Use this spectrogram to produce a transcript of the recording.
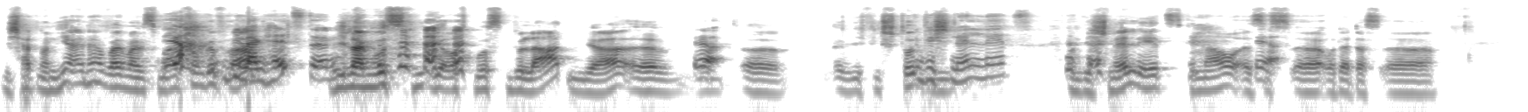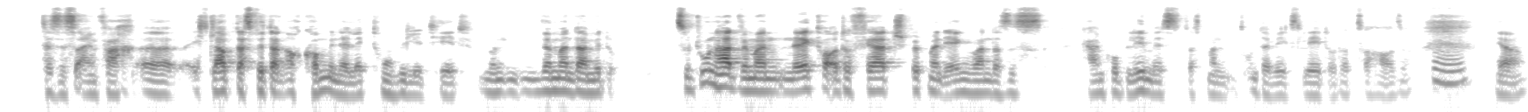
mich hat noch nie einer bei meinem Smartphone ja, gefragt. wie lange hält's denn? Wie lange mussten, wie oft mussten du laden, ja? Äh, Ja. Und, äh, wie viele Stunden? Und wie schnell lädt's? und wie schnell lädst, genau. Es Ja. ist, äh, oder das, äh, das ist einfach, äh, ich glaube, das wird dann auch kommen in der Elektromobilität. Man, wenn man damit zu tun hat, wenn man ein Elektroauto fährt, spürt man irgendwann, dass es kein Problem ist, dass man unterwegs lädt oder zu Hause. Mhm. Ja.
